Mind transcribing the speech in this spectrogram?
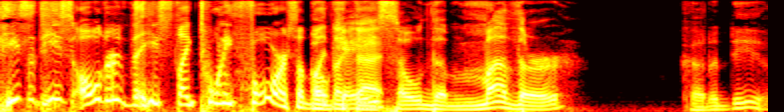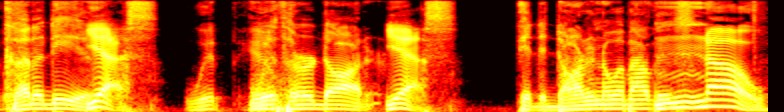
He's he's older. Than, he's like 24 or something okay, like that. so the mother cut a deal cut a deal Yes. with him. with her daughter. Yes. Did the daughter know about this? No.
